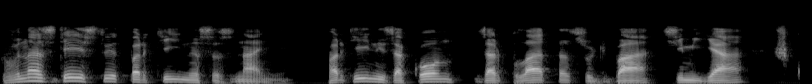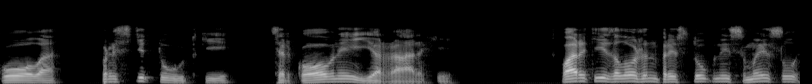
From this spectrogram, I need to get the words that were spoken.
В нас действует партийное сознание, партийный закон, зарплата, судьба, семья, школа, проститутки, церковные иерархии. В партии заложен преступный смысл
